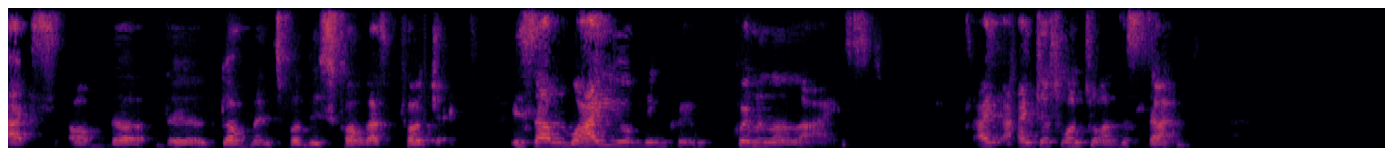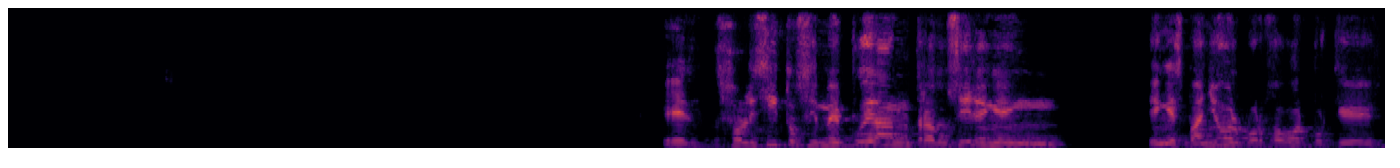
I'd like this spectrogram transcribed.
acts of the, the government for this Congress project. Is that why you've been criminalized? I, I just want to understand. Eh, solicito si me puedan traducir en, en, en, español, por favor, porque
